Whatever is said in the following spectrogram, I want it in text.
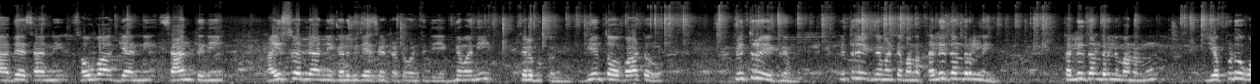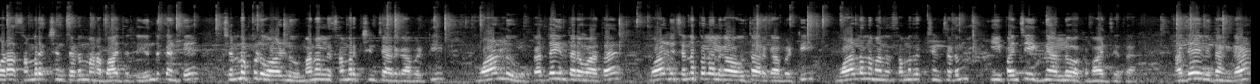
ఆదేశాన్ని సౌభాగ్యాన్ని శాంతిని ఐశ్వర్యాన్ని కలుగజేసేటటువంటిది యజ్ఞమని తెలుపుతుంది. దీంతో పాటు పితృయజ్ఞం. పితృయజ్ఞం అంటే మన తల్లిదండ్రుల్ని తల్లిదండ్రుల్ని మనము ఎప్పుడూ కూడా సంరక్షించడం మన బాధ్యత. ఎందుకంటే చిన్నప్పుడు వాళ్ళు మనల్ని సంరక్షించారు కాబట్టి వాళ్ళు పెద్ద అయిన తర్వాత వాళ్ళు చిన్నపిల్లలుగా అవుతారు కాబట్టి వాళ్ళను మనం సంరక్షించడం ఈ పంచయజ్ఞాల్లో ఒక బాధ్యత. అదేవిధంగా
